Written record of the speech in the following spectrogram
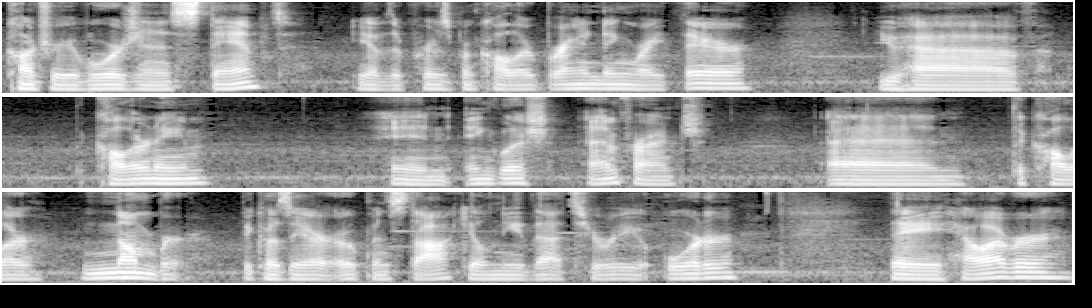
Country of origin is stamped. You have the Prismacolor branding right there. You have the color name in English and French, and the color number. Because they are open stock, you'll need that to reorder. They, however,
